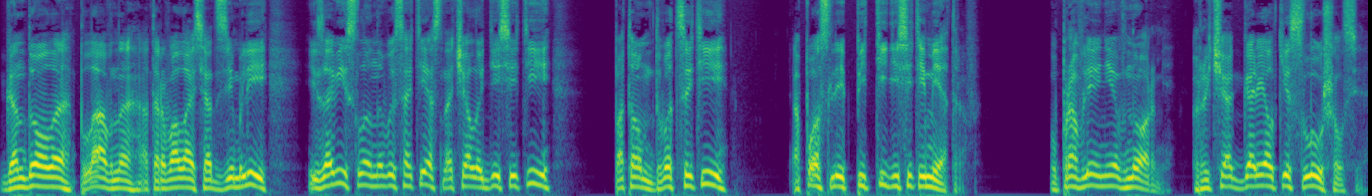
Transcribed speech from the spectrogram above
Гондола плавно оторвалась от земли и зависла на высоте сначала десяти, потом двадцати, а после 50 метров. Управление в норме. Рычаг горелки слушался.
